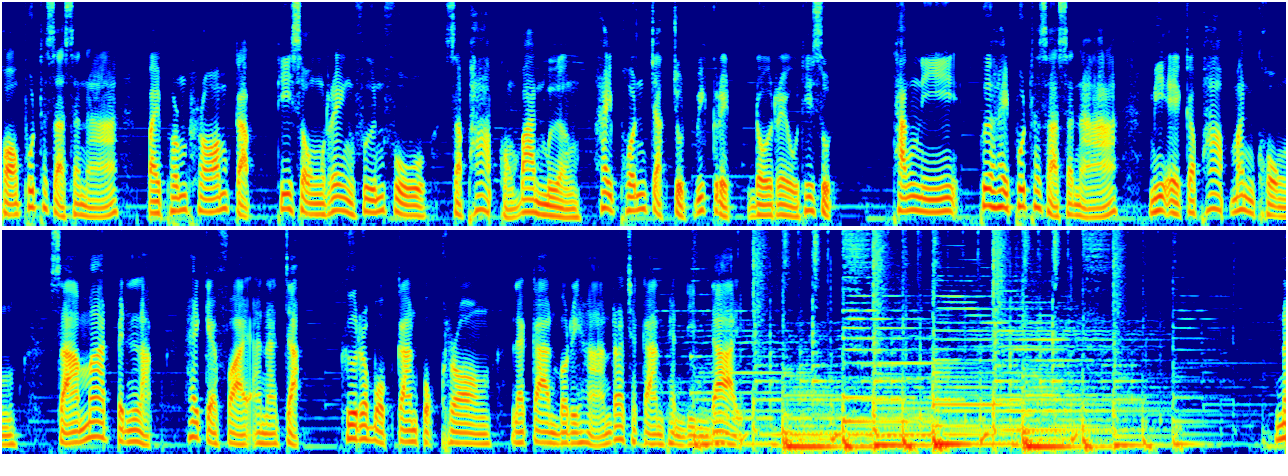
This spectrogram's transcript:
ของพุทธศาสนาไปพร้อมๆกับที่ทรงเร่งฟื้นฟู สภาพของบ้านเมือง ให้พ้นจากจุดวิกฤตโดยเร็วที่สุด ทั้งนี้เพื่อให้พุทธศาสนามีเอกภาพมั่นคง สามารถเป็นหลักให้แก่ฝ่ายอาณาจักร คือระบบการปกครองและการบริหารราชการแผ่นดินได้ ใน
